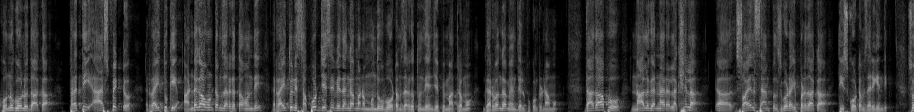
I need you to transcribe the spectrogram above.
కొనుగోలు దాకా ప్రతి ఆస్పెక్ట్ రైతుకి అండగా ఉండటం జరుగుతూ ఉంది. రైతుని సపోర్ట్ చేసే విధంగా మనం ముందుకు పోవటం జరుగుతుంది అని చెప్పి మాత్రము గర్వంగా మేము తెలుపుకుంటున్నాము. దాదాపు నాలుగున్నర లక్షల సాయిల్ శాంపిల్స్ కూడా ఇప్పటిదాకా తీసుకోవటం జరిగింది. సో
